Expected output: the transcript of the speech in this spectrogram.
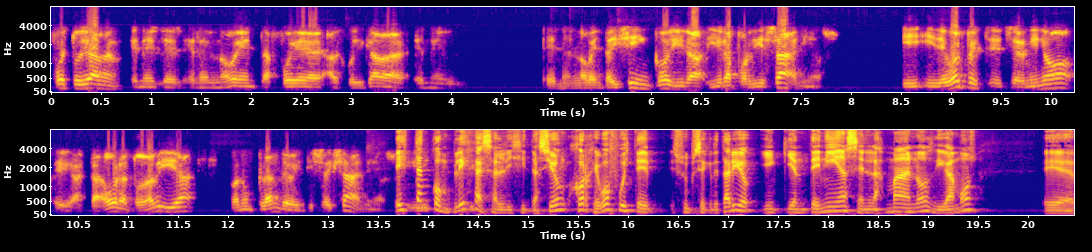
fue estudiada en el, en el 90 fue adjudicada en el en el 95 y era y era por 10 años. Y, y de golpe eh, terminó eh, hasta ahora todavía con un plan de 26 años. ¿Es tan compleja esa licitación? Jorge, vos fuiste subsecretario y quien tenías en las manos, digamos, eh,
